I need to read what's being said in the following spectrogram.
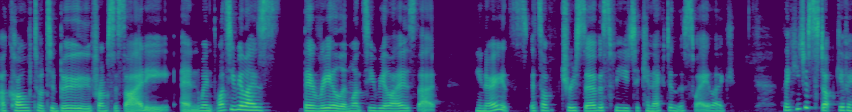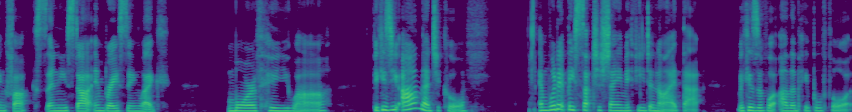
occult or taboo from society, and when once you realize they're real, and once you realize that, you know, it's it's of true service for you to connect in this way, like I think you just stop giving fucks and you start embracing like more of who you are because you are magical. And would it be such a shame if you denied that because of what other people thought?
